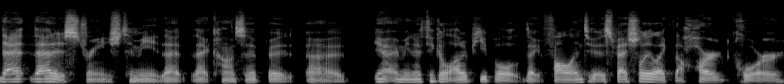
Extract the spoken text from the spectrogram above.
that that is strange to me that that concept. But uh, yeah, I mean, I think a lot of people that fall into it, especially like the hardcore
